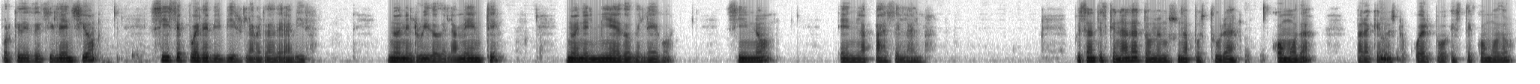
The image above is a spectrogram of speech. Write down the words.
Porque desde el silencio sí se puede vivir la verdadera vida no en el ruido de la mente, no en el miedo del ego, sino en la paz del alma. Pues antes que nada, tomemos una postura cómoda para que nuestro cuerpo esté cómodo.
